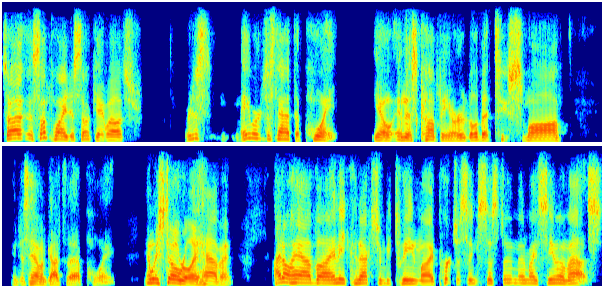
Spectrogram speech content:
So at some point, I just okay, well, it's we're just maybe we're just not at the point, you know, in this company, or a little bit too small, and just haven't got to that point. and we still really haven't. I don't have uh, any connection between my purchasing system and my CMMS.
